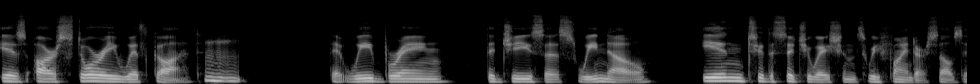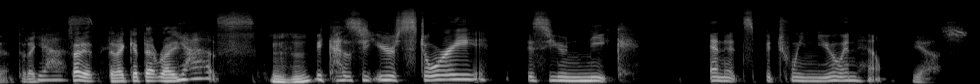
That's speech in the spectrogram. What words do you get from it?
is our story with God. Mhm. That we bring the Jesus we know into the situations we find ourselves in. Did I Yes. is that it? Did I get that right? Yes. Mhm. Because your story is unique and it's between you and him. Yes.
